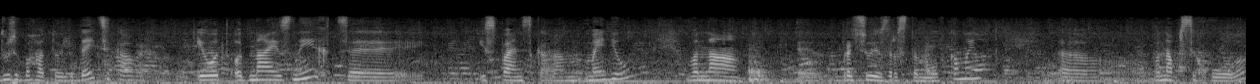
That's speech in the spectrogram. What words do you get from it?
дуже багато людей цікавих. І от одна із них це іспанська медіум. Вона е, працює з розстановками, е, вона психолог,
